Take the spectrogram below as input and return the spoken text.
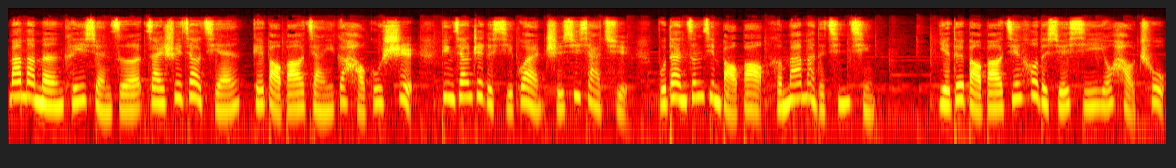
妈妈们可以选择在睡觉前给宝宝讲一个好故事，并将这个习惯持续下去，不但增进宝宝和妈妈的亲情，也对宝宝今后的学习有好处。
